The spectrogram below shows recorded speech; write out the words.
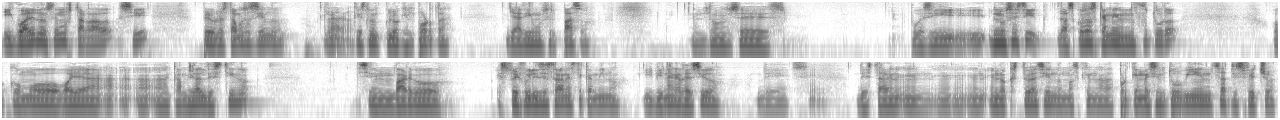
Igual nos hemos tardado, sí, pero lo estamos haciendo, ¿no? Claro. que es lo, lo que importa. ya dimos el paso. Entonces, pues sí, no sé si las cosas cambian en un futuro o cómo vaya a, cambiar el destino. Sin embargo, estoy feliz de estar en este camino y bien agradecido de, de estar en, lo que estoy haciendo más que nada, porque me siento bien satisfecho.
